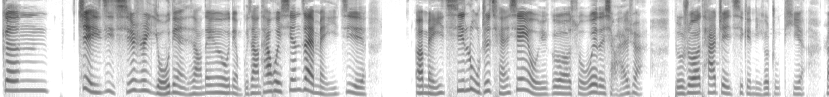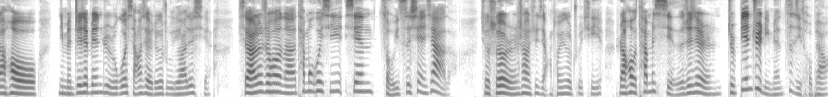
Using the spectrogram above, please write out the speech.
跟这一季其实有点像，但又有点不像。他会先在每一季，呃，每一期录之前，先有一个所谓的小海选，比如说他这一期给你一个主题，然后你们这些编剧如果想写这个主题的话就写，写完了之后呢，他们会先先走一次线下的。就所有人上去讲同一个主题，然后他们写的这些人，就是编剧里面自己投票，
